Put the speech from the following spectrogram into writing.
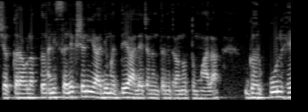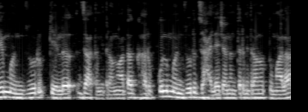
चेक करावं लागतं. आणि सिलेक्शन यादीमध्ये आल्याच्यानंतर मित्रांनो तुम्हाला घरकुल हे मंजूर केलं जातं मित्रांनो. आता घरकुल मंजूर झाल्याच्यानंतर मित्रांनो तुम्हाला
